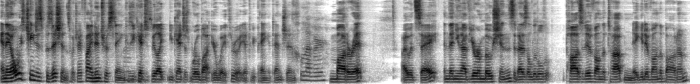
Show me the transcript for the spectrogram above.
And it always changes positions, which I find interesting because you can't just be mm-hmm. like, you can't just robot your way through it. You have to be paying attention Clever. moderate, I would say. And then you have your emotions. It has a little positive on the top, negative on the bottom.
